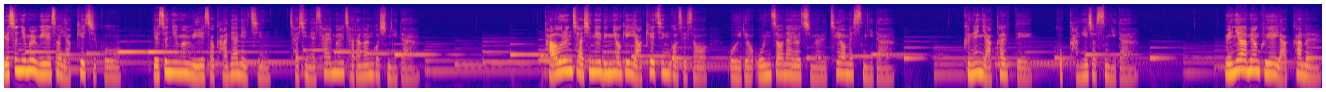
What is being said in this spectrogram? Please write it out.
예수님을 위해서 약해지고 예수님을 위해서 가난해진 자신의 삶을 자랑한 것입니다. 바울은 자신의 능력이 약해진 것에서 오히려 온전하여짐을 체험했습니다. 그는 약할 때 곧 강해졌습니다. 왜냐하면 그의 약함을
